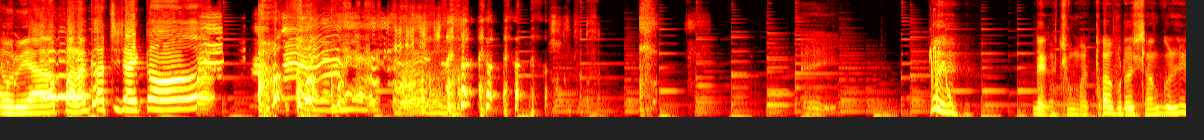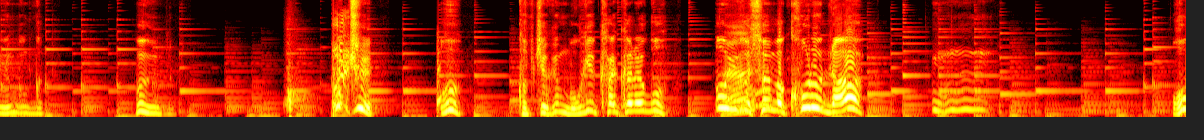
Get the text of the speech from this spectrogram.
요루야, 아빠랑 같이 잘까? 내가 정말 바보라서 안 걸리는 건가? 어. 그렇지. 어? 갑자기 목이 칼칼하고. 어 이거 설마 코로나? 음. 어?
